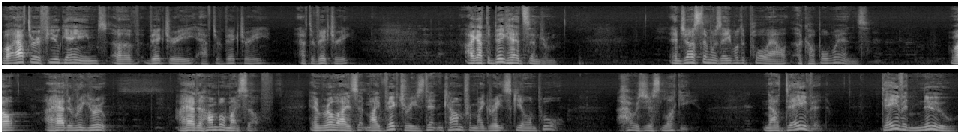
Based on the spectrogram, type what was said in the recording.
Well, after a few games of victory after victory after victory, I got the big head syndrome. And Justin was able to pull out a couple wins. Well, I had to regroup. I had to humble myself and realize that my victories didn't come from my great skill in pool. I was just lucky. Now, David, David knew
